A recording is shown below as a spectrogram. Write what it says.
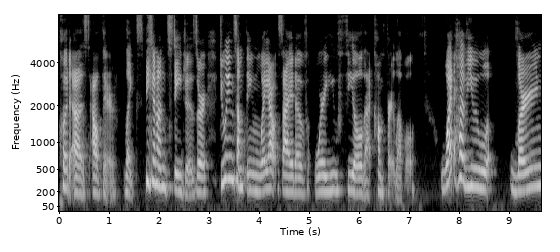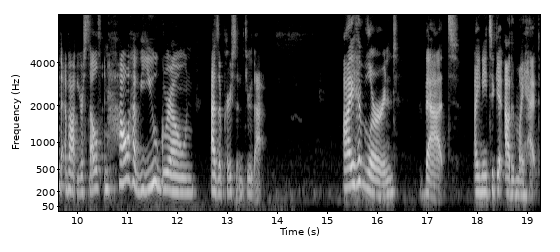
put us out there, like speaking on stages or doing something way outside of where you feel that comfort level, what have you learned about yourself and how have you grown as a person through that? I have learned that I need to get out of my head.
